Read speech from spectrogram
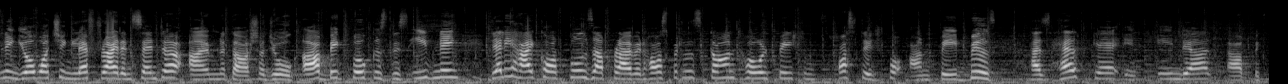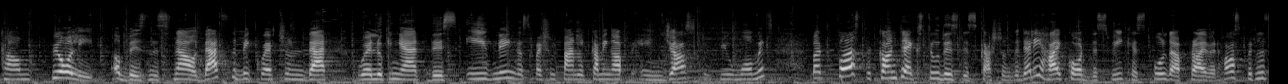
evening. You're watching Left, Right, and Centre. I'm Natasha Jog. Our big focus this evening Delhi High Court pulls up private hospitals, can't hold patients hostage for unpaid bills. Has healthcare in India uh, become purely a business now? That's the big question that we're looking at this evening. A special panel coming up in just a few moments. But first, the context to this discussion. The Delhi High Court this week has pulled up private hospitals,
